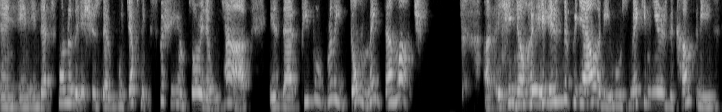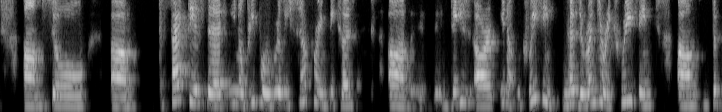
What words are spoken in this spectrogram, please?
And, and, and that's one of the issues that we definitely, especially here in Florida, we have is that people really don't make that much. Uh, you know, it is a reality. Who's making here is the companies. Um, so um, the fact is that you know people are really suffering because uh, these are you know increasing the rents are increasing. Um, the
